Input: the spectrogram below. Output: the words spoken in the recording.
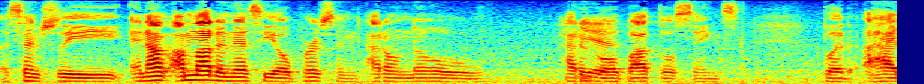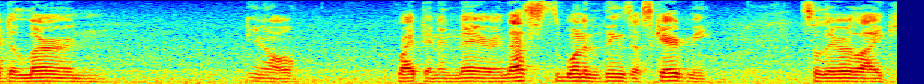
essentially, and I'm, I'm not an SEO person. I don't know how to Yeah. go about those things, but I had to learn you know, right then and there. And that's one of the things that scared me. So they were like,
